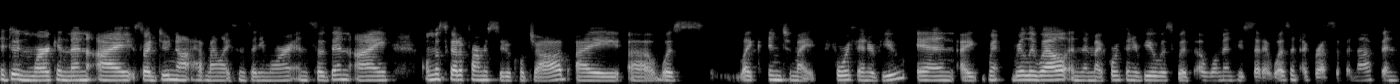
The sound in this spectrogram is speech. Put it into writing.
it didn't work and then i so i do not have my license anymore and so then i almost got a pharmaceutical job i uh, was like into my fourth interview and I went really well. And then my fourth interview was with a woman who said I wasn't aggressive enough. And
